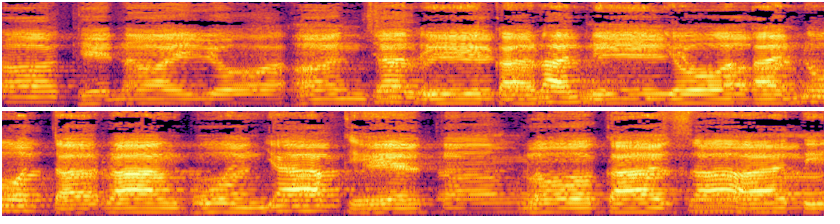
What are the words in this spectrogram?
ทักขินายโย อัญชลีกาลนิโย อนุตตรังปุญญาเขตังโลกาสาติ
